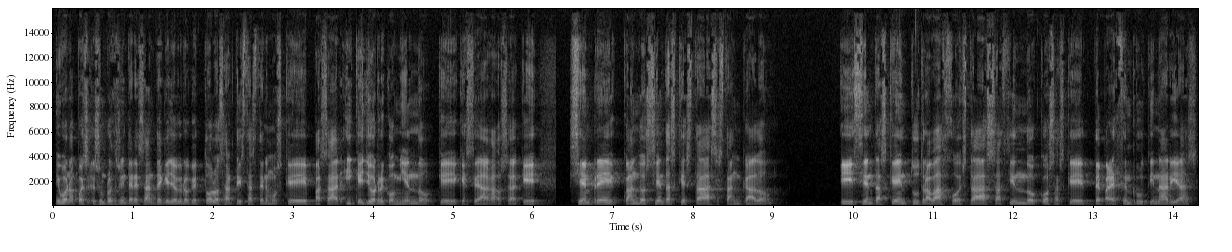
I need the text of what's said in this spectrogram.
y bueno, pues es un proceso interesante que yo creo que todos los artistas tenemos que pasar y que yo recomiendo que se haga. O sea, que siempre cuando sientas que estás estancado y sientas que en tu trabajo estás haciendo cosas que te parecen rutinarias,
